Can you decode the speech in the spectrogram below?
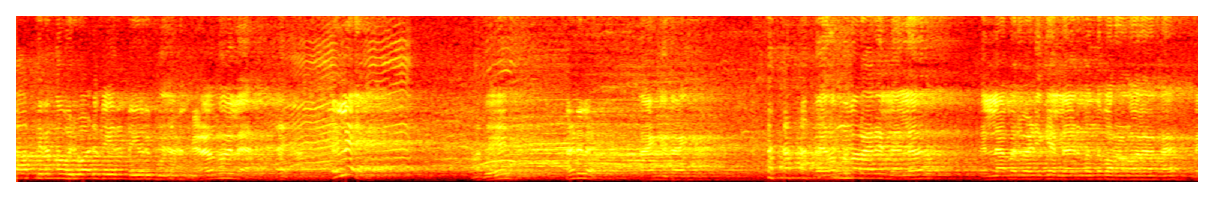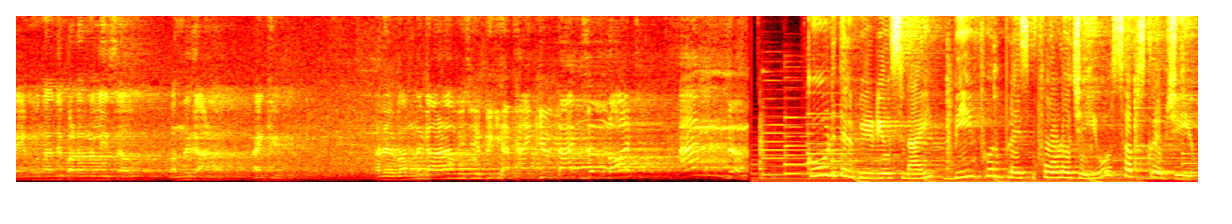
കാത്തിരുന്ന ഒരുപാട് പേരുണ്ട് ഈ ഒരു കൂട്ടത്തിൽ. അങ്ങനെയൊന്നുമില്ല ഇല്ലേ? അതെ. കണ്ടില്ലേ? താങ്ക് യു താങ്ക് യു പറയാനില്ല. എല്ലാവരും എല്ലാ പരിപാടിക്കും എല്ലാവരും വന്ന് പറയണ പോലെ തന്നെ മെയ് മൂന്നാം തീയതി പടം റിലീസാവും. വന്ന് കാണാം. താങ്ക് യു അതെ വന്ന് കാണാൻ വിജയിപ്പിക്കാം thank you thanks a lot and കൂടുതൽ വീഡിയോസിനായി ബി ഫോർ പ്ലേസ് ഫോളോ ചെയ്യൂ സബ്സ്ക്രൈബ് ചെയ്യൂ.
